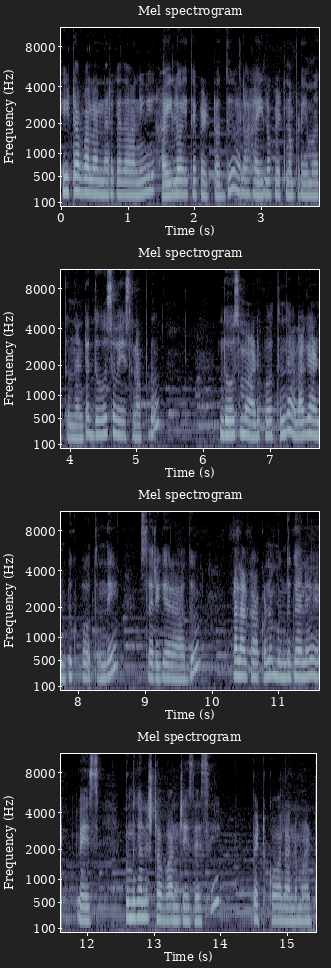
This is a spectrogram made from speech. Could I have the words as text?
హీట్ అవ్వాలన్నారు కదా అని హైలో అయితే పెట్టొద్దు. అలా హైలో పెట్టినప్పుడు ఏమవుతుందంటే దోశ వేసినప్పుడు దోశ మాడిపోతుంది అలాగే అంటుకుపోతుంది. సరిగా రాదు. అలా కాకుండా ముందుగానే వేసి ముందుగానే స్టవ్ ఆన్ చేసేసి పెట్టుకోవాలన్నమాట.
